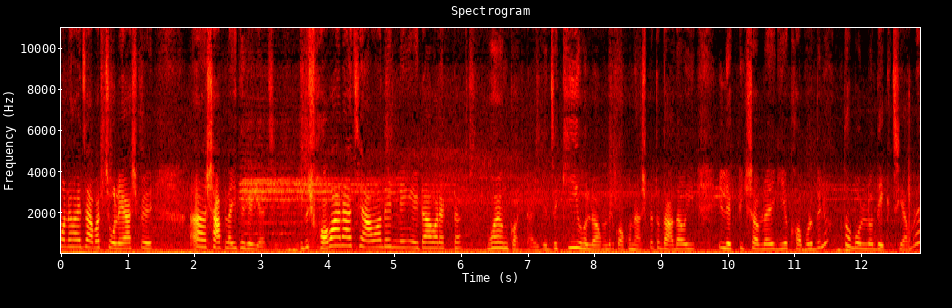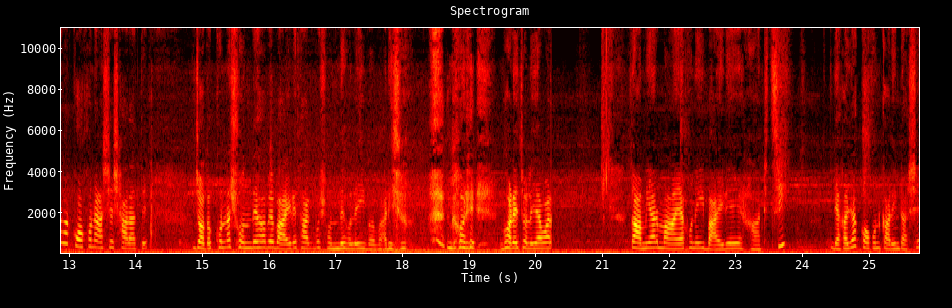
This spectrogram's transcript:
মনে হয় যে আবার চলে আসবে সাপ্লাই থেকে গেছে। কিন্তু সবার আছে, আমাদের নেই, এটা আবার একটা। ভয়ঙ্কর টাইপের যে কি হলো, আমাদের কখন আসবে? তো দাদা ওই ইলেকট্রিক সাপ্লাই গিয়ে খবর দিল, তো বলল দেখছি আমরা, এবার কখন আসে সারাতে? যতক্ষণ না সন্ধে হবে, বাইরে থাকব, সন্ধে হলেই বা বাড়ি ঘরে ঘরে চলে যাওয়ার। তো আমি আর মা এখন এই বাইরে হাঁটছি, দেখা যাক কখন কারেন্ট আসে।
